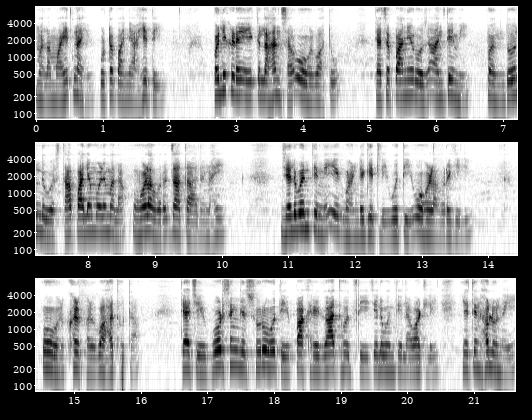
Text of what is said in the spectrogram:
मला माहीत नाही कुठं पाणी आहे ते. पलीकडे एक लहानसा ओहळ वाहतो. त्याचं पाणी रोज आणते मी पण दोन दिवस ताप आल्यामुळे मला ओहळावर जाता आलं नाही. जलवंतीने एक भांडे घेतली व ती ओहळावर गेली. ओहळ खळखळ वाहत होता. त्याचे गोड संगीत सुरू होते पाखरे गात होते जलवंतीला वाटले येथून हलू नये.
